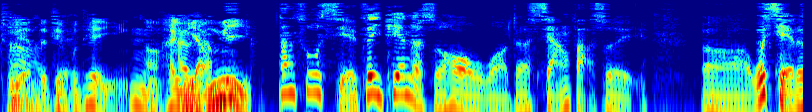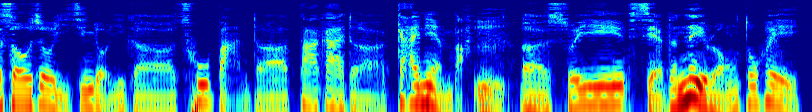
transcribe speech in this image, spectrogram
主演的这部电影啊，还有杨幂。当初写这篇的时候，我的想法是，呃，我写的时候就已经有一个出版的大概的概念吧，嗯，呃，所以写的内容都会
